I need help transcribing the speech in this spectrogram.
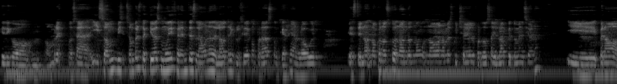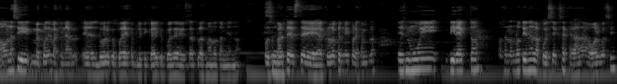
que digo, hombre, o sea, y son, son perspectivas muy diferentes la una de la otra, inclusive comparadas con Kerry and Lowell. Este, no, no conozco, no, no, no, no, me escuché el For Those I Love que tú mencionas, y, pero aún así me puedo imaginar el duelo que puede ejemplificar y que puede estar plasmando también, ¿no? Por su parte, este, Acro Look at Me, por ejemplo, es muy directo no, no tiene la poesía exagerada o algo así.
